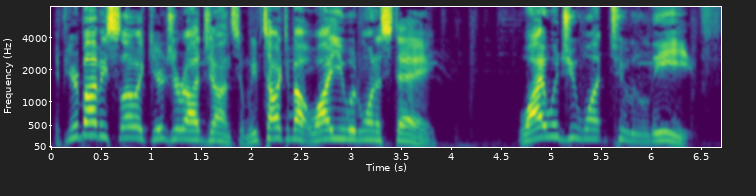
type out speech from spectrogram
If you're Bobby Slowik, you're Jerrod Johnson. We've talked about why you would want to stay. Why would you want to leave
